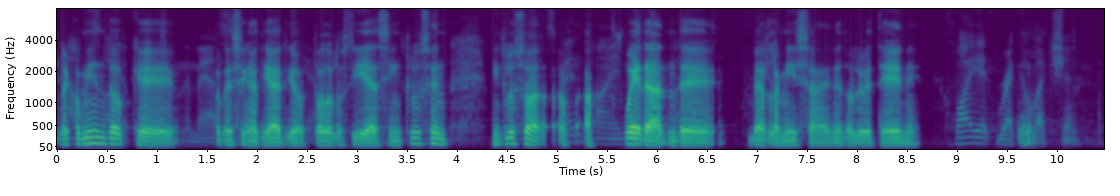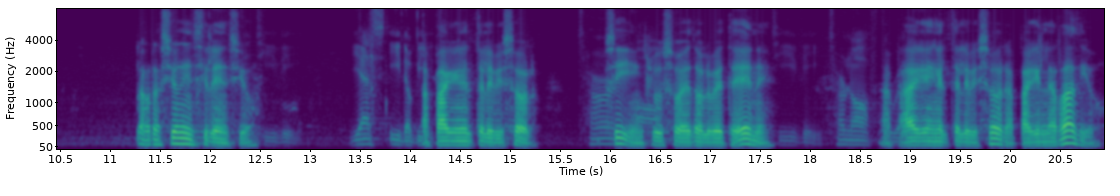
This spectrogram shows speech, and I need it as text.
recomiendo que recen a diario, todos los días, incluso, incluso afuera de ver la misa en el WTN. La oración en silencio. Apaguen el televisor. Sí, incluso EWTN. Apaguen el televisor, apaguen la radio.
